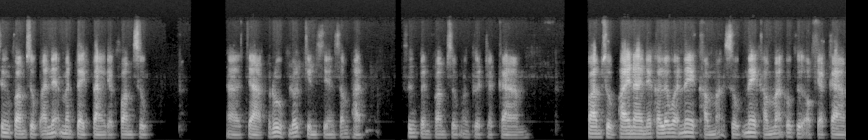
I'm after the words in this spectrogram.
ซึ่งความสุขอันนี้มันแตกต่างจากความสุขจากรูปรสกลิ่นเสียงสัมผัส ซึ่งเป็นความสุขอันเกิดจากกาม ความสุขภายในเนี่ยเขาเรียกว่าเนคขมมะสุข เนคขมมะก็คือออกจากกาม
